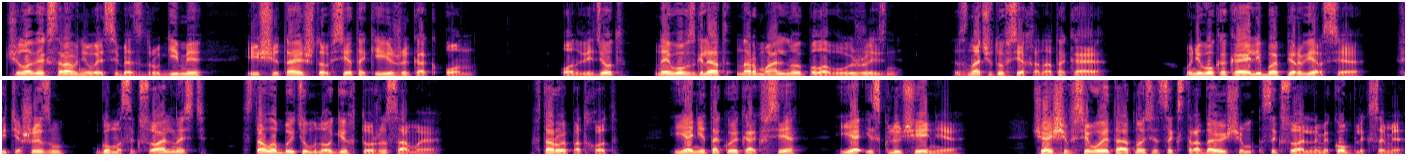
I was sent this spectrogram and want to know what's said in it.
Человек сравнивает себя с другими и считает, что все такие же, как он. Он ведет, на его взгляд, нормальную половую жизнь. Значит, у всех она такая у него какая-либо перверсия, фетишизм, гомосексуальность, стало быть у многих то же самое. Второй подход. Я не такой, как все, я исключение. Чаще всего это относится к страдающим сексуальными комплексами.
